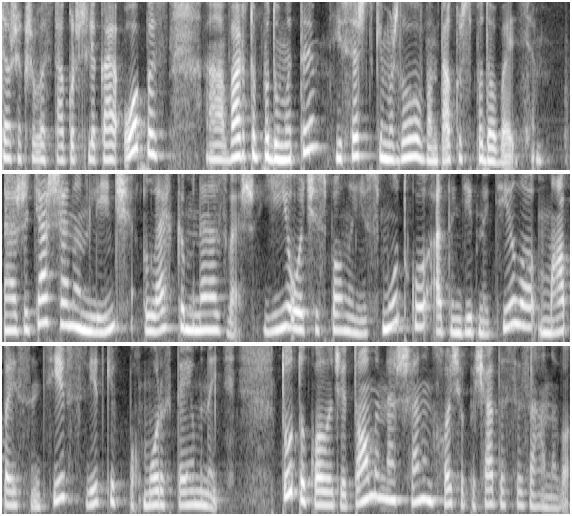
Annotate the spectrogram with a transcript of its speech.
Тож, якщо вас також лякає опис, варто подумати, і все ж таки, можливо, вам також сподобається. Е, Життя Шеннон Лінч легким не назвеш. Її очі сповнені смутку, а тендітне тіло, мапа із сенців, свідків похмурих таємниць. Тут, у коледжі Томена, Шеннон хоче почати все заново.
